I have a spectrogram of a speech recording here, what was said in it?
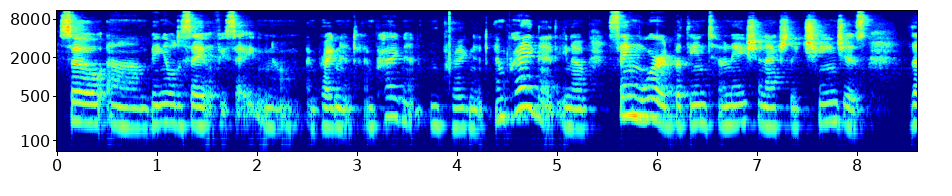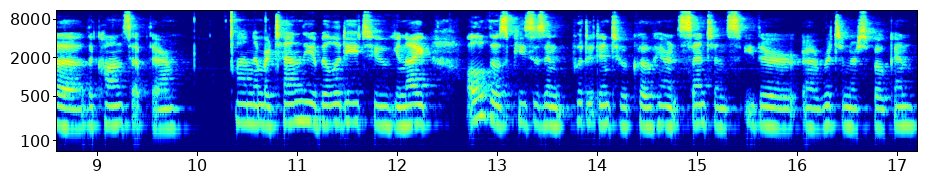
So um, being able to say, if you say, you know, I'm pregnant, I'm pregnant, I'm pregnant, I'm pregnant, you know, same word, but the intonation actually changes the, the concept there. Uh, number 10, the ability to unite all of those pieces and put it into a coherent sentence, either uh, written or spoken.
